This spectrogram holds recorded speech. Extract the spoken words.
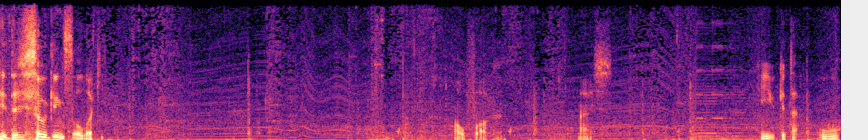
They're so getting so lucky. Oh fuck. Nice. Can you get that? Ooh.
